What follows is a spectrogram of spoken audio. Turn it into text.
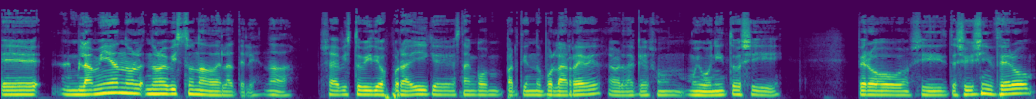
eh, la mía no, no lo he visto nada de la tele, nada. O sea, he visto vídeos por ahí que están compartiendo por las redes, la verdad que son muy bonitos y... Pero si te soy sincero,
